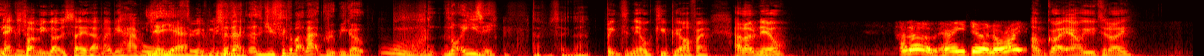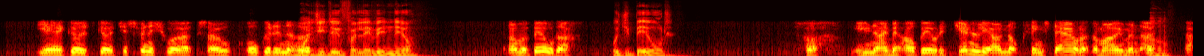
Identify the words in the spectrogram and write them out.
Next DB. time you go to say that, maybe have all Yeah, yeah. three of them in so your that head. you think about that group, you go, ooh, not easy. Don't say that. Speak to Neil, QPR fan. Hello, Neil. Hello, how are you doing? All right? I'm great. How are you today? Yeah, good, good. Just finished work, so all good in the hood. What do you do for a living, Neil? I'm a builder. What'd you build? Oh, you name it, I'll build it. Generally, I knock things down at the moment. Oh.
